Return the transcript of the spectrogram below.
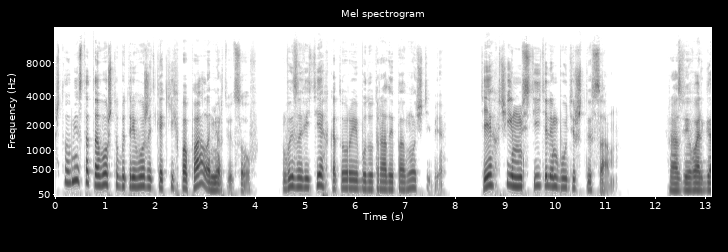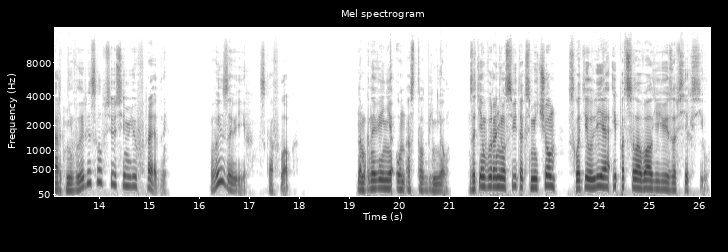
что вместо того, чтобы тревожить каких попало мертвецов, вызови тех, которые будут рады помочь тебе. Тех, чьим мстителем будешь ты сам. Разве Вальгард не вырезал всю семью Фреды? Вызови их, Скафлок». На мгновение он остолбенел, Затем выронил свиток с мечом, схватил Лея и поцеловал ее изо всех сил.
